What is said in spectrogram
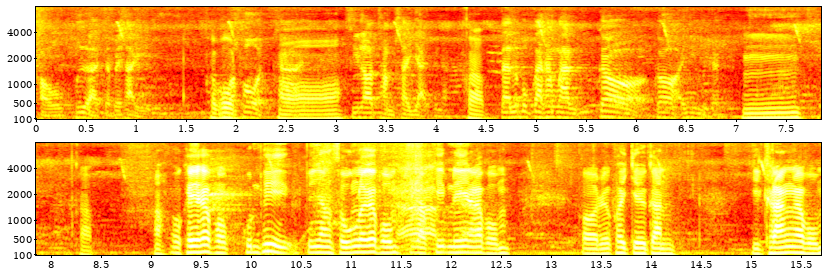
เขาเพื่อจะไปใส่ ข้าวโพดข้าวโพดอ๋อซี่รอดทำไซส์ใหญ่ไปแล้วครับ แต่ระบบการทำงานก็ก็ไอ้นี่เหมือนกัน อืม ครับ อะ โอเคครับผมคุณพี่เป็นอย่างสูงเลยครับผมครับสำหรับคลิปนี้นะครับผม ก็เดี๋ยวค่อยเจอกันอีกครั้งครับผม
